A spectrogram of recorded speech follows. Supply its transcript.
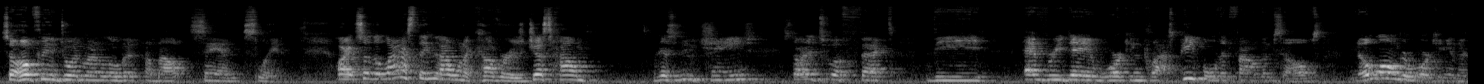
So hopefully you enjoyed learning a little bit about Sam Slater. All right, so the last thing that I want to cover is just how this new change started to affect the everyday working class people that found themselves no longer working in their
